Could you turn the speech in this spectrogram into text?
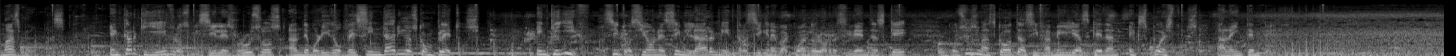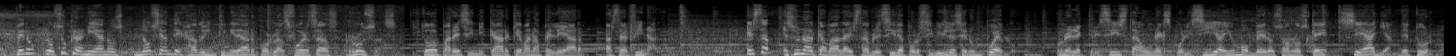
más bombas. En Kharkiv, los misiles rusos han demolido vecindarios completos. En Kyiv, la situación es similar mientras siguen evacuando los residentes que, con sus mascotas y familias, quedan expuestos a la intemperie. Pero los ucranianos no se han dejado intimidar por las fuerzas rusas y todo parece indicar que van a pelear hasta el final. Esta es una alcabala establecida por civiles en un pueblo. Un electricista, un ex policía y un bombero son los que se hallan de turno.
